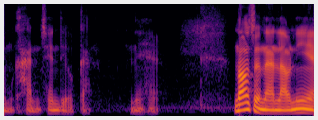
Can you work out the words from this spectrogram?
สำคัญเช่นเดียวกันนะฮะนอกจากนั้นแล้วเนี่ย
